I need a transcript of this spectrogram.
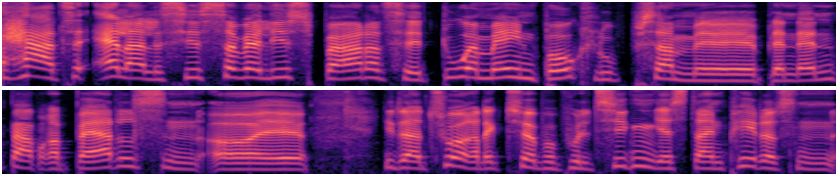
her til aller, aller sidst, så vil jeg lige spørge dig til, du er med i en bogklub sammen med blandt andet Barbara Bertelsen og øh, litteraturredaktør på Politikken, Jestein Petersen,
